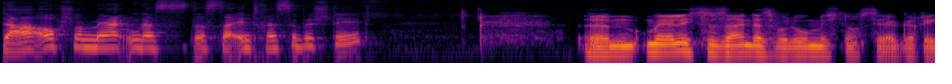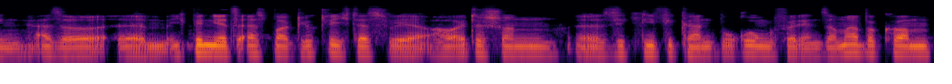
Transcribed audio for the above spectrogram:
da auch schon merken, dass, dass da Interesse besteht? Ähm, um ehrlich zu sein, das Volumen ist noch sehr gering. Also ähm, ich bin jetzt erstmal glücklich, dass wir heute schon äh, signifikant Buchungen für den Sommer bekommen.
